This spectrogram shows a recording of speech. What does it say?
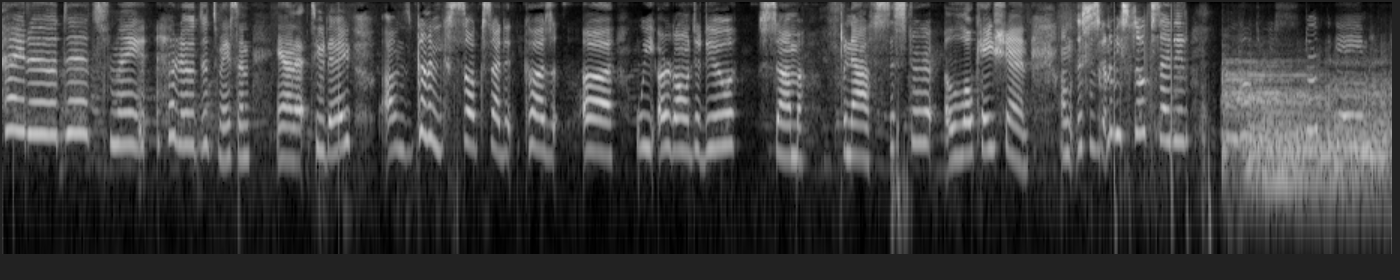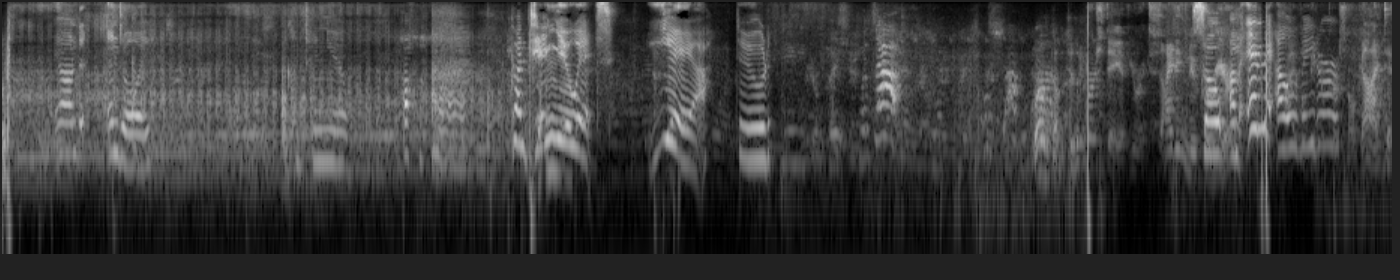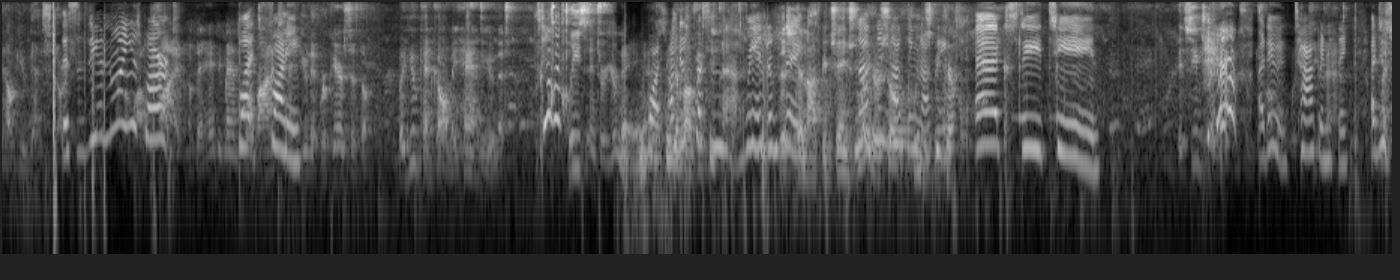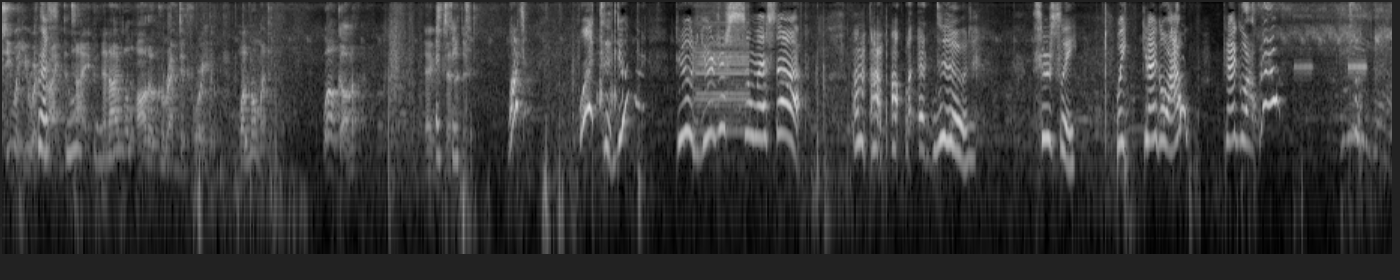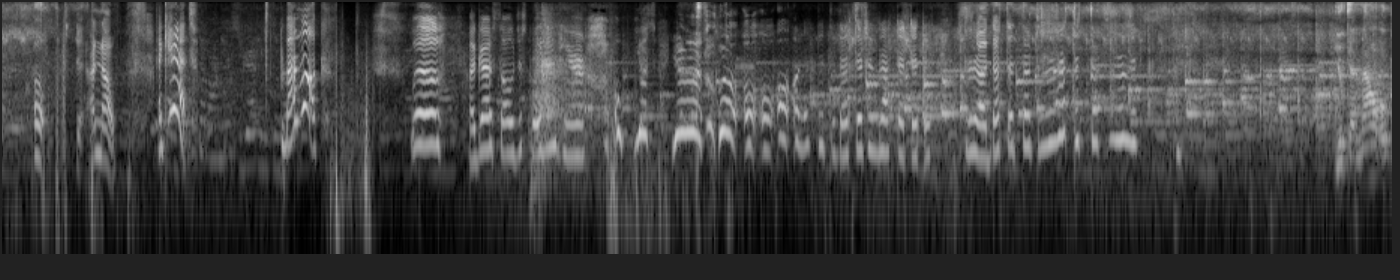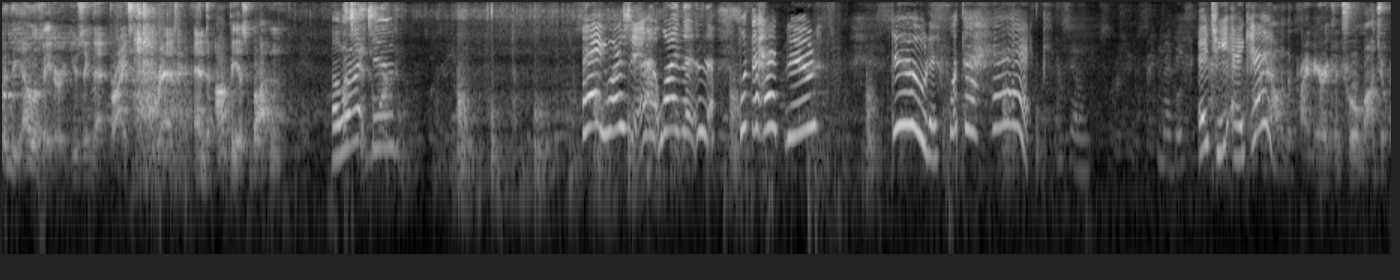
Hey dudes, it's me. Hello, it's Mason, and uh, today I'm gonna be so excited because uh we are going to do some FNAF sister location. Um, this is gonna be so excited. I'm going to start the game and enjoy. Continue. Continue it. Yeah, dude. What's up? What's up? Welcome to the first day of your exciting new So career. I'm in the elevator. personal guide to help you get started. This is the annoyingest part. of the Handyman's but funny. and Unit repair system, but you can call me Hand Unit. Please enter your name seen I'm just the pressing keypad. random This things. cannot be changed Nothing, later, so nothing, please nothing. be careful. XD-teen. It seems that you're having some I didn't trouble even with the tap anything. I just I see what you were pressed trying to type, and I will auto-correct it for you. One moment. Welcome. XD-teen. What? What, the dude? Dude, you're just so messed up. Um, uh, uh, uh, dude. Seriously. Wait, can I go out? Can I go out now? Oh, uh, no. I can't. Bad luck. Well, I guess I'll just wait in here. Oh, yes, yeah. Oh, oh, oh, oh. You can now open the elevator using that bright, red, and obvious button. All Let's right, get work. dude. Hey, where's it? Why the? What the heck, dude? Dude, what the heck? H E A K. Now in the primary control module.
